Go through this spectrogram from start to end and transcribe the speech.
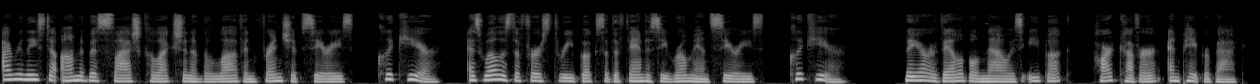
I released a omnibus slash collection of the Love and Friendship series, Click Here, as well as the first three books of the fantasy romance series, Click Here. They are available now as ebook, hardcover, and paperback.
